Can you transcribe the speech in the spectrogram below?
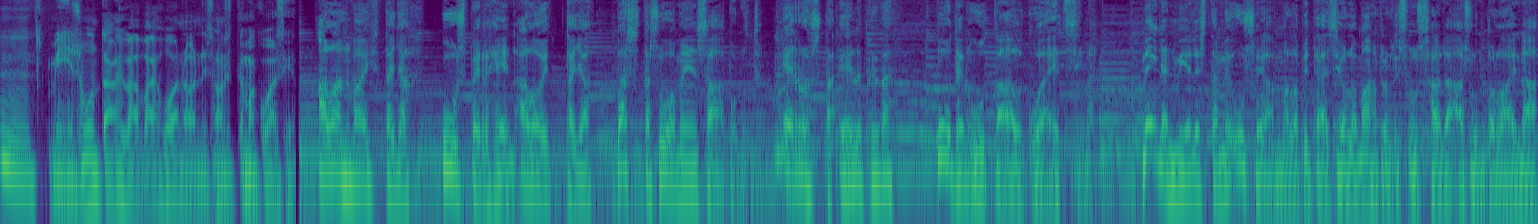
Mm. Mihin suuntaan, hyvä vai huono on, niin se on sitten makuasia. Alanvaihtaja, uusperheen aloittaja, vasta Suomeen saapunut, erosta elpyvä, muuten uutta alkua etsimä. Meidän mielestämme useammalla pitäisi olla mahdollisuus saada asuntolainaa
